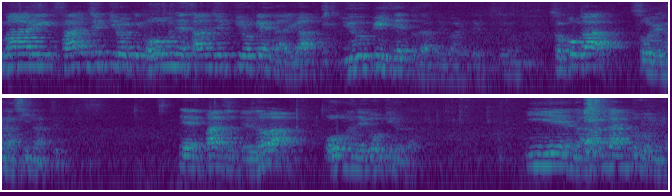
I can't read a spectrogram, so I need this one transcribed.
周り30キロおおむね30キロ圏内が UPZ だと言われてるんですけどそこがそういう話になってるんです。でパズっていうのはおおむね5キロだ。EL の判断区分に基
